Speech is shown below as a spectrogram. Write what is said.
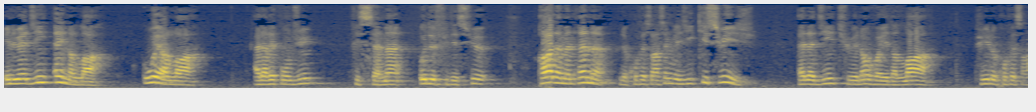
et lui a dit Ayn Allah Où est Allah? Elle a répondu Fils au-dessus des cieux. Le prophète lui a dit Qui suis-je? Elle a dit Tu es l'envoyé d'Allah. Puis le professeur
